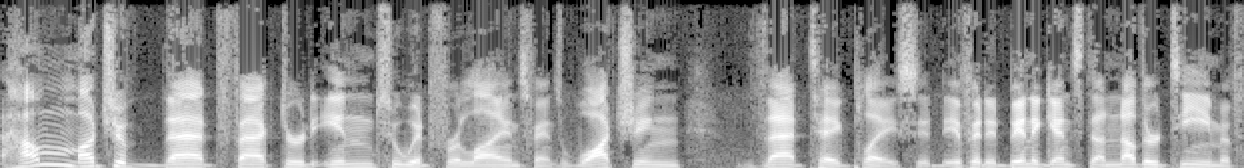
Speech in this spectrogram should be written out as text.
how much of that factored into it for Lions fans watching that take place? If it had been against another team, if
